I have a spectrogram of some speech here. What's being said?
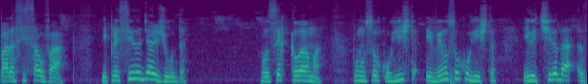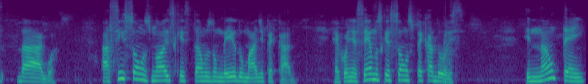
para se salvar e precisa de ajuda. Você clama por um socorrista e vem um socorrista e lhe tira da, da água. Assim somos nós que estamos no meio do mar de pecado. Reconhecemos que somos pecadores e não tem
